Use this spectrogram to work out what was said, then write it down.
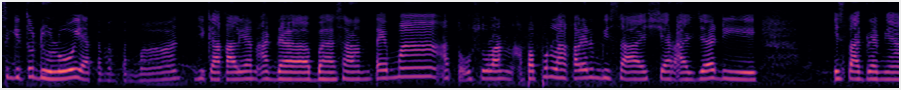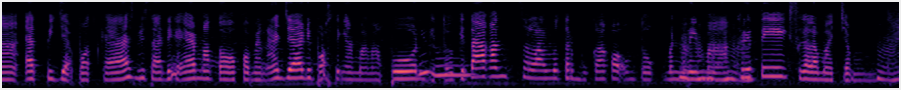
segitu dulu ya teman-teman. Jika kalian ada bahasan tema atau usulan apa pun lah kalian bisa share aja di Instagramnya @pijakpodcast bisa DM atau komen aja di postingan mana pun gitu. Kita akan selalu terbuka kok untuk menerima kritik segala macam. Hmm.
